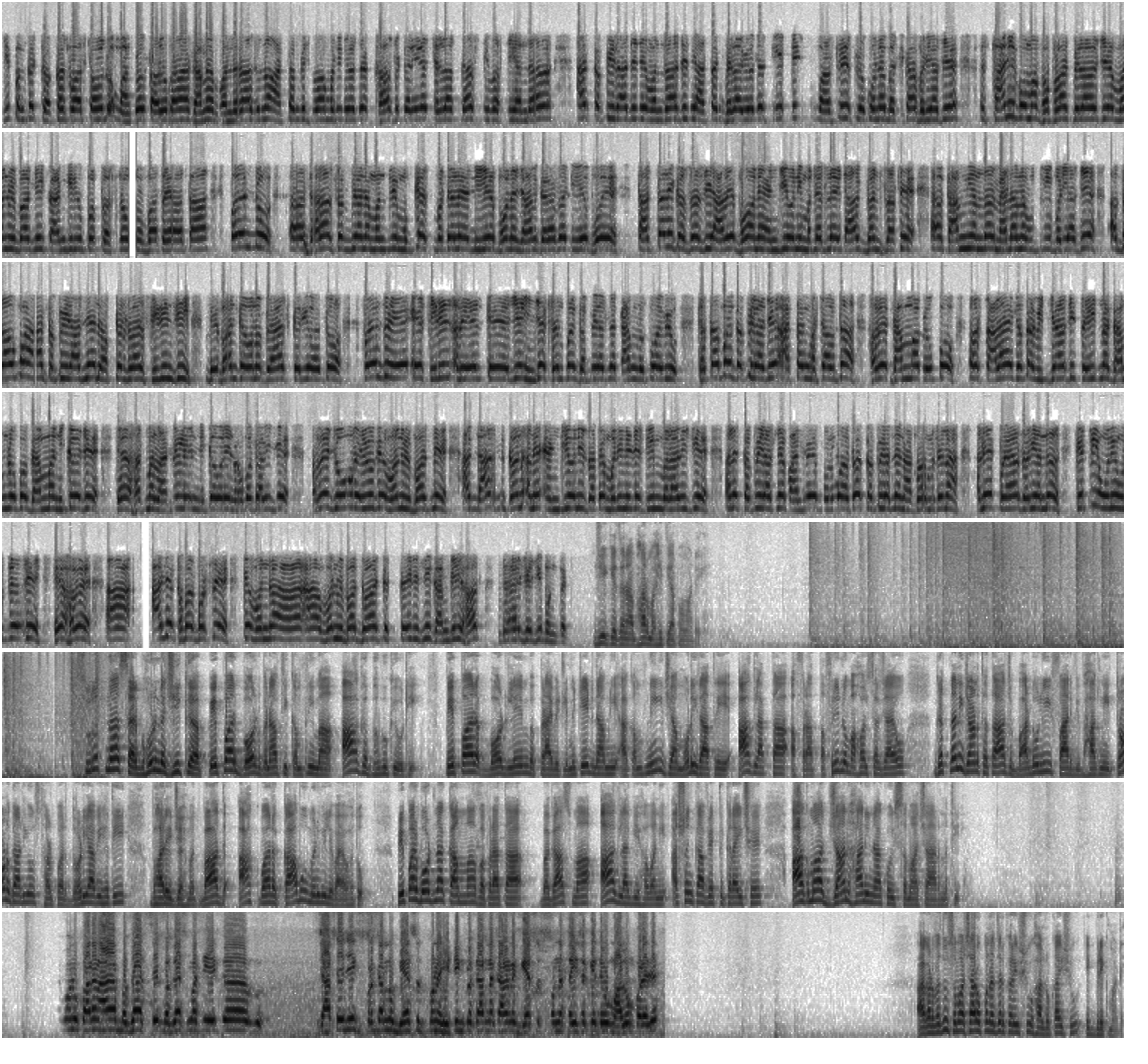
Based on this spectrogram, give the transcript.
જી પંકજ ચોક્કસ વાત કહું તો માંગરોળ તાલુકાના ગામે વનરાજનો આતંક જોવા મળી રહ્યો છે. ખાસ કરીને છેલ્લા દસ દિવસની અંદર આ કપિરાજે જે વનરાજ જે આતંક ફેલાવ્યો છે, ત્રીસથી પાંત્રીસ લોકોને બચકા ભર્યા છે. સ્થાનિકોમાં ફફડાટ ફેલાયો છે. વન વિભાગની કામગીરી ઉપર પ્રશ્નો ઊભા થયા હતા. પરંતુ ધારાસભ્ય અને મંત્રી મુકેશ પટેલે ડીએફઓ ને જાણ કરાતા ડીએફઓ એ તાત્કાલિક અસરથી આરએફઓ અને એનજીઓ ની મદદ લઈ ડાર્ક સાથે કામની અંદર મેદાને ઉતરી પડ્યા છે. અગાઉ પણ આ કપિરાજને ડોક્ટર દ્વારા સિરિંજથી બેભાન કરવાનો પ્રયાસ કર્યો હતો. પરંતુ એ એ સિરિંજ અને એ જે ઇન્જેક્શન પણ કપિરાજને કામ નહોતું આવ્યું. છતાં પણ કપિરાજે આતંક મચાવતા હવે ગામમાં લોકો શાળાએ જતા વિદ્યાર્થી સહિતના ગામ લોકો ગામમાં નીકળે છે. ત્યારે હાથમાં લાકડી લઈને નીકળવાની નોબત આવી છે હવે જોવું રહ્યું કે વન વિભાગને આ ડાર્ક ગન અને એનજીઓની સાથે મળીને જે ટીમ બનાવી છે અને કપિરાજને પાંજરે પૂરવા અથવા કપિરાજને નાખવા માટેના અનેક પ્રયાસોની અંદર કેટલી ઊંડી ઉતરે છે એ હવે આ આજે ખબર પડશે કે વન વન વિભાગ દ્વારા કઈ રીતની કામગીરી હાથ ધરાય છે જી પંકજ. જી કેતન, આભાર માહિતી આપવા માટે. સુરતના સરભોણ નજીક પેપર બોર્ડ બનાવતી કંપનીમાં આગ ભભૂકી ઉઠી. Paper board lamb private limited નામની આ કંપની જ્યાં મોડી રાત્રે આગ લાગતા અફરાતફરીનો માહોલ સર્જાયો. ઘટનાની જાણ થતાં જ બારડોલી ફાયર વિભાગની ત્રણ ગાડીઓ સ્થળ પર દોડી આવી હતી. ભારે જહેમત બાદ આગ પર કાબુ મેળવી લેવાયો હતો. પેપર બોર્ડના કામમાં વપરાતા બગાસમાં આગ લાગી હોવાની આશંકા વ્યક્ત કરાઈ છે. આગમાં જાનહાનિના કોઈ સમાચાર નથી. નું કારણ આ બગાસ છે. બગાસમાંથી એક જાતે જ એક પ્રકારનો ગેસ ઉત્પન્ન, હીટિંગ પ્રકારના કારણે ગેસ ઉત્પન્ન થઈ શકે તેવું માલુમ પડે છે. આગળ વધુ સમાચારો પર નજર કરીશું. હાલ રોકાઈશું. એક બ્રેક માટે.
